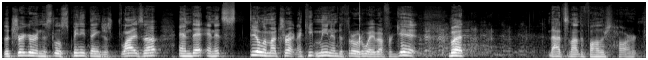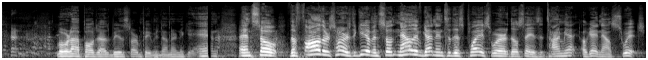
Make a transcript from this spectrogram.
the trigger, and this little spinny thing just flies up, and that and it's still in my truck. And I keep meaning to throw it away, but I forget. but that's not the Father's heart. Lord, I apologize being starting people down there, Nikki. And, and so the Father's heart is to give. And so now they've gotten into this place where they'll say, Is it time yet? Okay, now switch.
